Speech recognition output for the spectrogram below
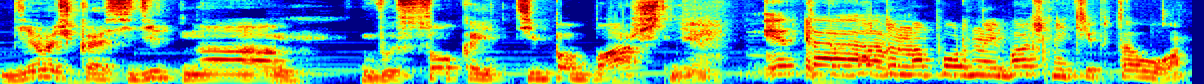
девочка сидит на высокой типа башне, Это, Это водонапорные башни типа того.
